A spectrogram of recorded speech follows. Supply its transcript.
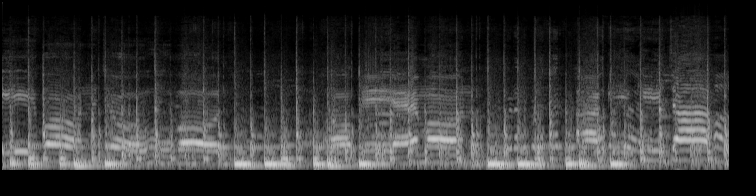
জীবন যৌবন হবে এমন। আগে কি জানতাম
